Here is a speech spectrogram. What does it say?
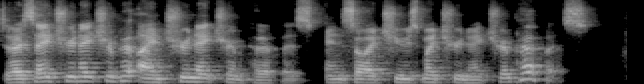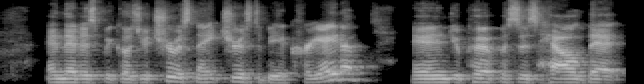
did i say true nature and i am true nature and purpose? And so i choose my true nature and purpose. And that is because your truest nature is to be a creator and your purpose is how that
